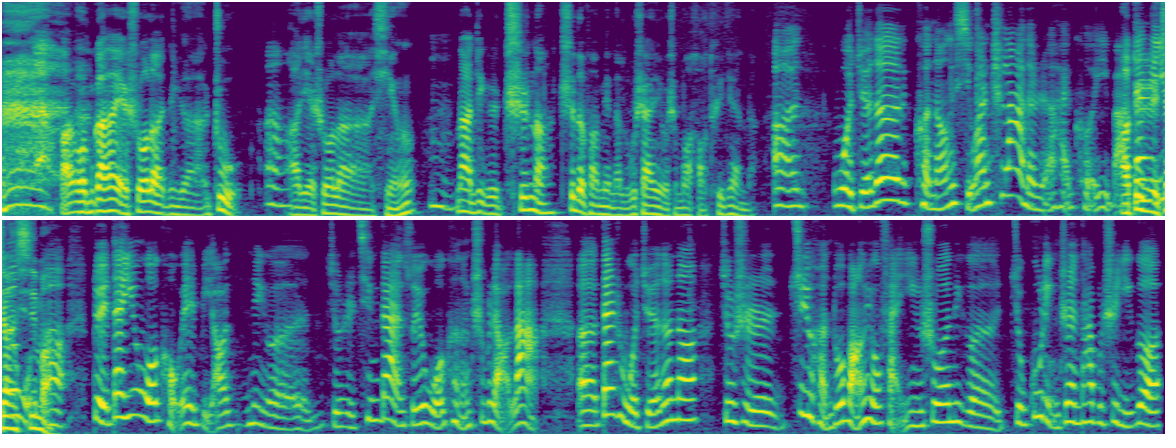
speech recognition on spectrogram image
好，我们刚才也说了那个住。啊，也说了行，嗯，那这个吃呢？吃的方面呢，庐山有什么好推荐的？呃，我觉得可能喜欢吃辣的人还可以吧，啊对对但是因为江西嘛对，但因为我口味比较那个就是清淡，所以我可能吃不了辣。呃，但是我觉得呢，就是据很多网友反映说，那个就孤岭镇它不是一个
